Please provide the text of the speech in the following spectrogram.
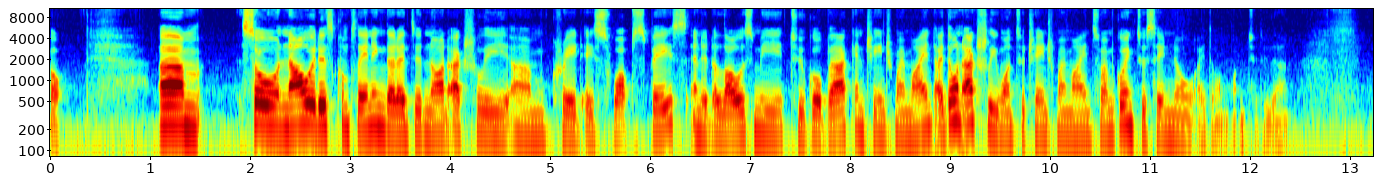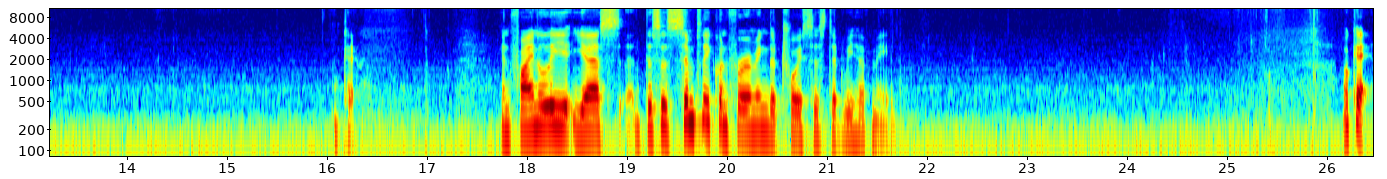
Oh. Um, so now it is complaining that I did not actually um, create a swap space and it allows me to go back and change my mind. I don't actually want to change my mind, so I'm going to say no, I don't want to do that. Okay. And finally, yes, this is simply confirming the choices that we have made. Okay,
